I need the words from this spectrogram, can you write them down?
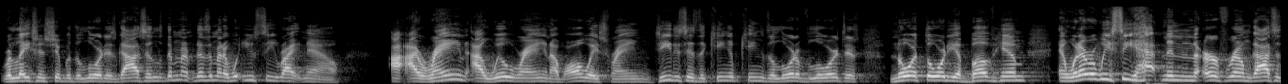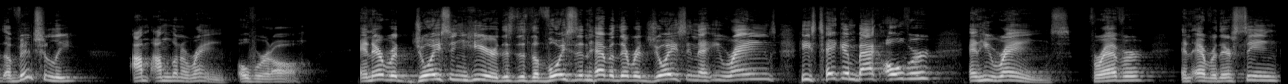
relationship with the Lord is God says, doesn't matter what you see right now. I, I reign, I will reign, I've always reigned. Jesus is the King of Kings, the Lord of Lords. There's no authority above him. And whatever we see happening in the earth realm, God says, eventually, I'm, I'm going to reign over it all. And they're rejoicing here. This is the voices in heaven. They're rejoicing that he reigns. He's taken back over and he reigns forever and ever. They're seeing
